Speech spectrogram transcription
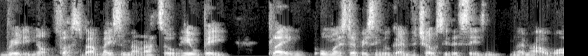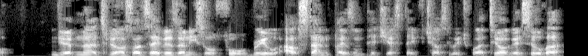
really not fussed about Mason Mount at all. He'll be playing almost every single game for Chelsea this season, no matter what. Yeah, no, to be honest, I'd say there's only sort of four real outstanding players on pitch yesterday for Chelsea, which were Thiago Silva,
